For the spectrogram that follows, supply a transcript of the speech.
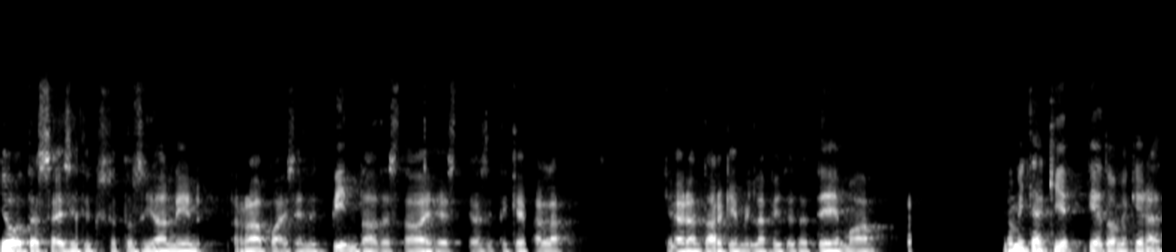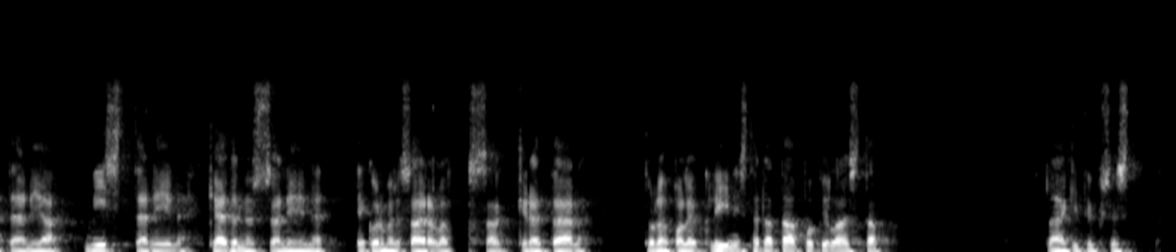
Joo, tässä esityksessä tosiaan niin raapaisen nyt pintaa tästä aiheesta ja sitten keväällä käydään tarkemmin läpi tätä teemaa. No mitä tietoa me kerätään ja mistä, niin käytännössä niin Tekonvelle sairaalassa kerätään todella paljon kliinistä dataa potilaista, lääkityksestä,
